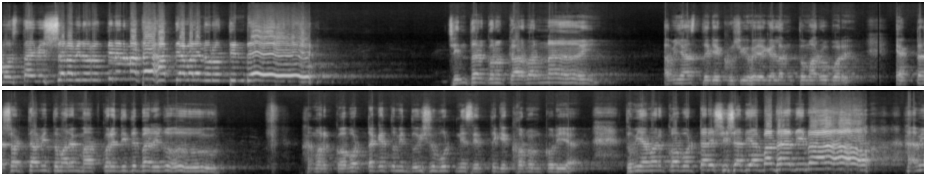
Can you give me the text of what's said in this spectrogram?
অবস্থায় বিশ্বনবী নুরুদ্দিনের মাথায় হাত দিয়া বলে, নুরুদ্দিন রে, চিন্তার কোনো কারবার নাই। আমি আজ থেকে খুশি হয়ে গেলাম তোমার উপরে। একটা শর্তে আমি তোমারে মাফ করে দিতে পারি গো। আমার কবরটাকে তুমি দুইশো ফুট নিচের থেকে খনন করিয়া তুমি আমার কবরটারে সীসা দিয়া বাধা দিবা। আমি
